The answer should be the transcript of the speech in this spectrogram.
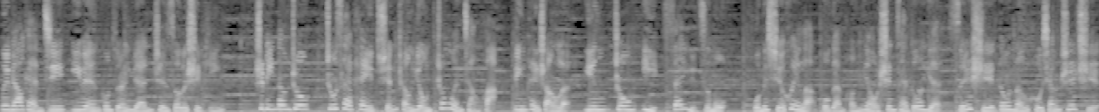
为表感激，医院工作人员制作了视频。视频当中，朱塞佩全程用中文讲话，并配上了英、中、意三语字幕。我们学会了，不管朋友身在多远，随时都能互相支持。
